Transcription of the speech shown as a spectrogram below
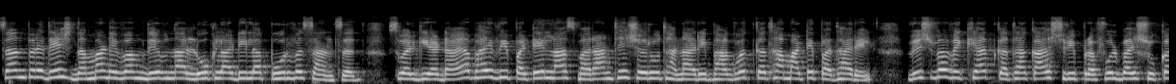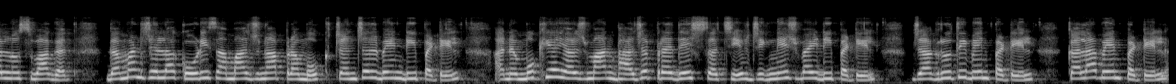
સંત પ્રદેશ દમણ એવં દેવના લોકલાડીલા પૂર્વ સાંસદ સ્વર્ગીય ડાયાભાઈ વી પટેલના સ્મરણથી શરૂ થનારી ભાગવત કથા માટે પધારેલ વિશ્વ વિખ્યાત કથાકાર શ્રી પ્રફુલભાઈ શુકલનું સ્વાગત દમણ જિલ્લા કોળી સમાજના પ્રમુખ ચંચલબેન ડી પટેલ અને મુખ્ય યજમાન ભાજપ પ્રદેશ સચિવ જિજ્ઞેશભાઈ ડી પટેલ, જાગૃતિબેન પટેલ, કલાબેન પટેલ,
